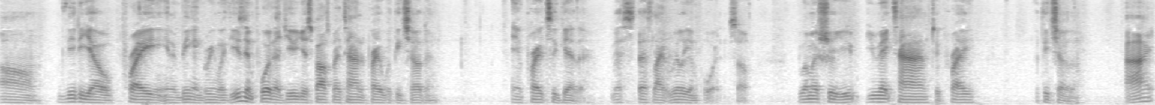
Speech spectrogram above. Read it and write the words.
um, video, pray and being in agreement with you, it's important that you and your spouse make time to pray with each other and pray together. That's that's like really important. So you want to make sure you you make time to pray with each other. All right.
